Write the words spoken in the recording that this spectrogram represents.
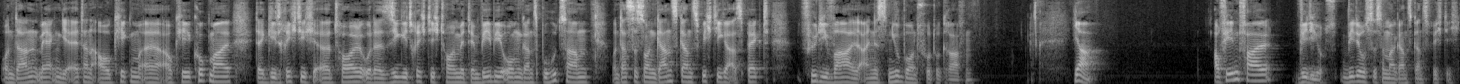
Und dann merken die Eltern, ah, okay, äh, okay guck mal, der geht richtig äh, toll oder sie geht richtig toll mit dem Baby um, ganz behutsam. Und das ist so ein ganz, ganz wichtiger Aspekt für die Wahl eines Newborn-Fotografen. Ja, auf jeden Fall Videos. Videos ist immer ganz, ganz wichtig.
